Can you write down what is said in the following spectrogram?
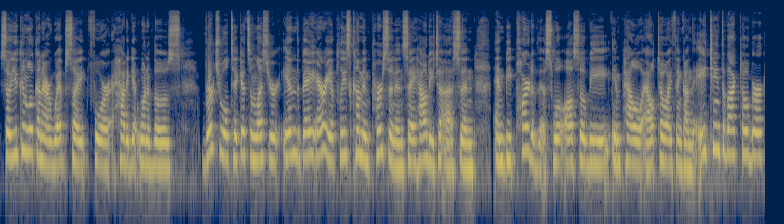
So you can look on our website for how to get one of those virtual tickets unless you're in the Bay Area. Please come in person and say howdy to us and and be part of this. We'll also be in Palo Alto, I think, on the 18th of October.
